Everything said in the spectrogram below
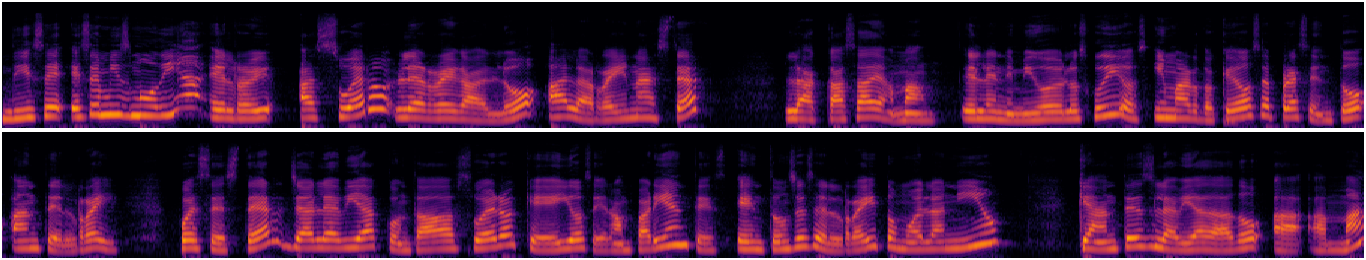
Dice, ese mismo día el rey Asuero le regaló a la reina Esther la casa de Amán, el enemigo de los judíos, y Mardoqueo se presentó ante el rey, pues Esther ya le había contado a Asuero que ellos eran parientes. Entonces el rey tomó el anillo que antes le había dado a Amán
